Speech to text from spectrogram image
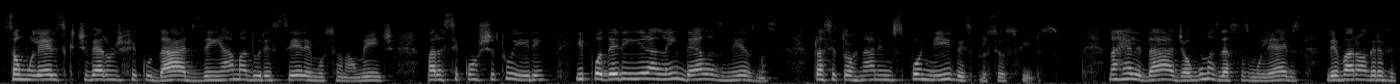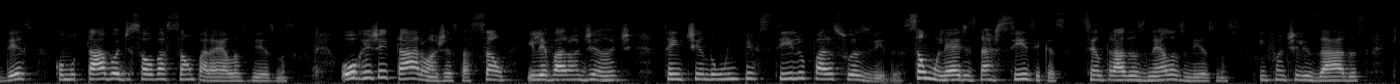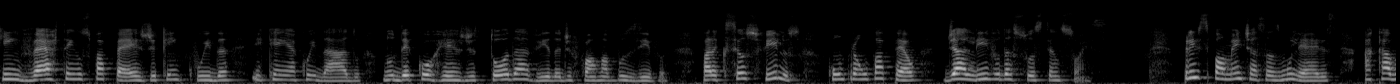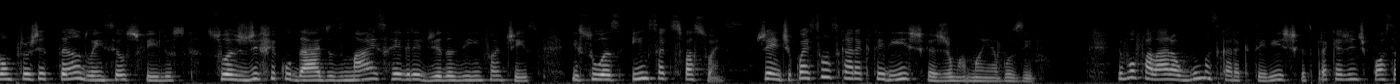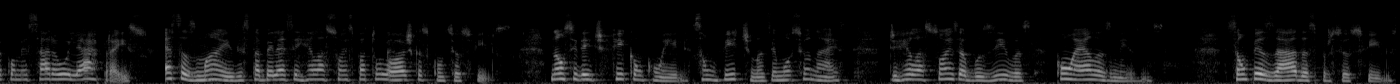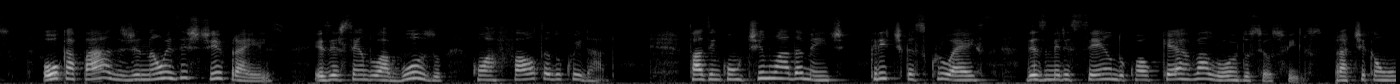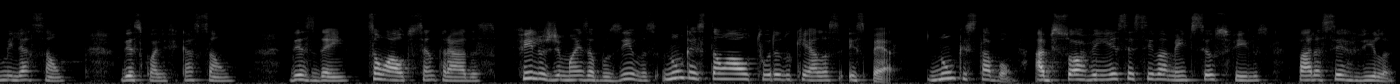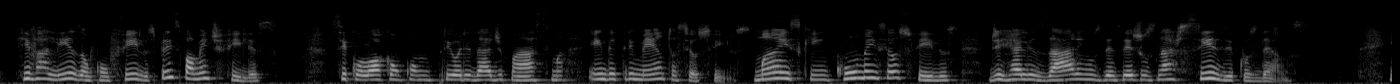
São mulheres que tiveram dificuldades em amadurecer emocionalmente para se constituírem e poderem ir além delas mesmas, para se tornarem disponíveis para os seus filhos. Na realidade, algumas dessas mulheres levaram a gravidez como tábua de salvação para elas mesmas, ou rejeitaram a gestação e levaram adiante, sentindo um empecilho para suas vidas. São mulheres narcísicas, centradas nelas mesmas, infantilizadas, que invertem os papéis de quem cuida e quem é cuidado no decorrer de toda a vida de forma abusiva, para que seus filhos cumpram o papel de alívio das suas tensões. Principalmente essas mulheres acabam projetando em seus filhos suas dificuldades mais regredidas e infantis e suas insatisfações. Gente, quais são as características de uma mãe abusiva? Eu vou falar algumas características para que a gente possa começar a olhar para isso. Essas mães estabelecem relações patológicas com seus filhos, não se identificam com eles, são vítimas emocionais de relações abusivas com elas mesmas são pesadas para os seus filhos ou capazes de não existir para eles, exercendo o abuso com a falta do cuidado. Fazem continuadamente críticas cruéis, desmerecendo qualquer valor dos seus filhos. Praticam humilhação, desqualificação, desdém, são autocentradas. Filhos de mães abusivas nunca estão à altura do que elas esperam. Nunca está bom. Absorvem excessivamente seus filhos para servi-la. Rivalizam com filhos, principalmente filhas. Se colocam como prioridade máxima em detrimento a seus filhos. Mães que incumbem seus filhos de realizarem os desejos narcísicos delas.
